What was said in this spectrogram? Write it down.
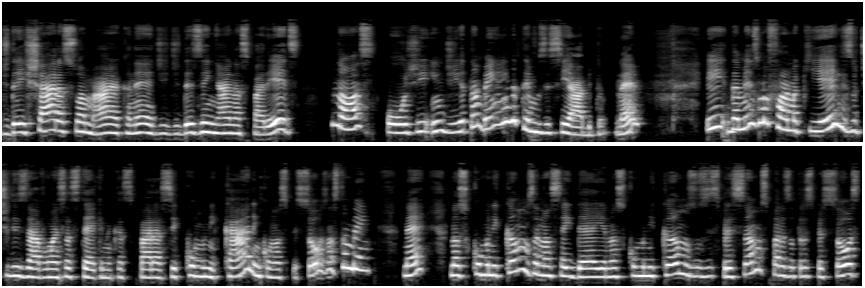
de deixar a sua marca, né? De, de desenhar nas paredes, nós, hoje em dia, também ainda temos esse hábito, né? E da mesma forma que eles utilizavam essas técnicas para se comunicarem com as pessoas, nós também, né? Nós comunicamos a nossa ideia, nós comunicamos, nos expressamos para as outras pessoas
